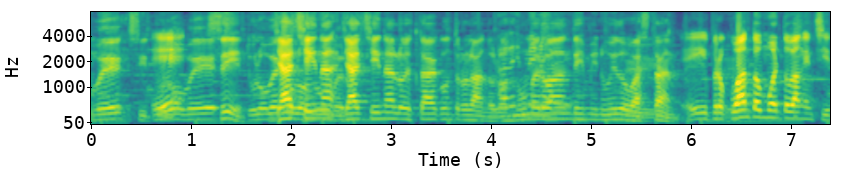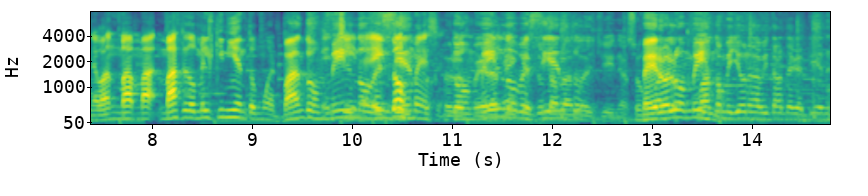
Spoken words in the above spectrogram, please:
lo, ves, si tú lo ves, si tú lo ves ya China, ya China lo está controlando. Los números han disminuido bastante. pero ¿cuántos muertos van en China? Van más, de 2.500 muertos. Van 2.900. En, dos meses. 2.900. Pero, es lo mismo. ¿Cuántos millones de habitantes que tiene?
